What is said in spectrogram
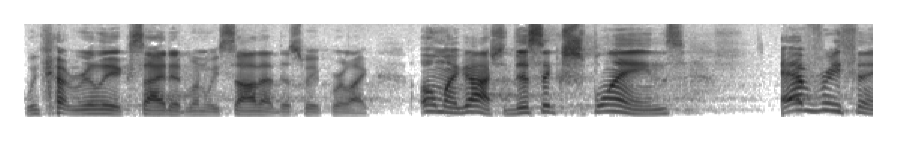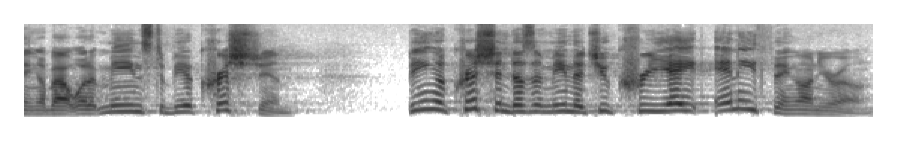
we got really excited when we saw that this week. We're like, oh my gosh, this explains everything about what it means to be a Christian. Being a Christian doesn't mean that you create anything on your own.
